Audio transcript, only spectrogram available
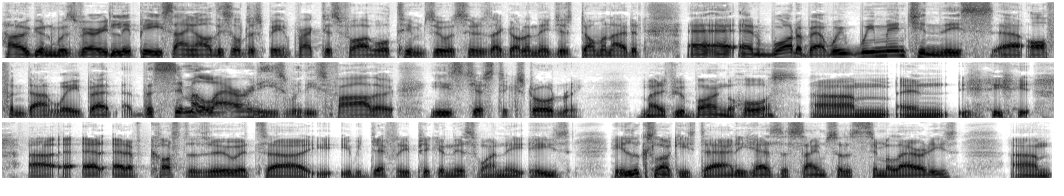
Hogan, was very lippy, saying, oh, this will just be a practice fight. Well, Tim Tszyu, as soon as they got in there, just dominated. And, and what about, we, we mention this uh, often, don't we? But the similarities with his father is just extraordinary. Mate, if you're buying a horse um, and uh, out, of Kostya Tszyu, it's uh, you- you'd be definitely picking this one. He, he's he looks like his dad. He has the same sort of similarities. Um,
